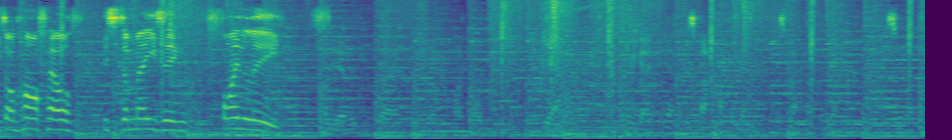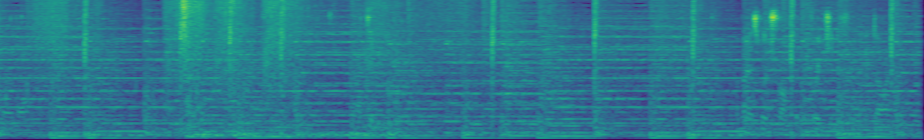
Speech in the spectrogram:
He's on half health. This is amazing. Finally. Yeah, we go. Yeah, back up again. Back up again. I. I may as well the bridge if I'm going to die.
